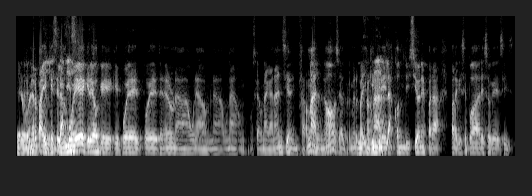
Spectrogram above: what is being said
el primer país que se la juegue creo que, puede, puede tener una, o sea, una ganancia infernal, ¿no? O sea, el primer país que cree las condiciones para, para, que se pueda dar eso que decís.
